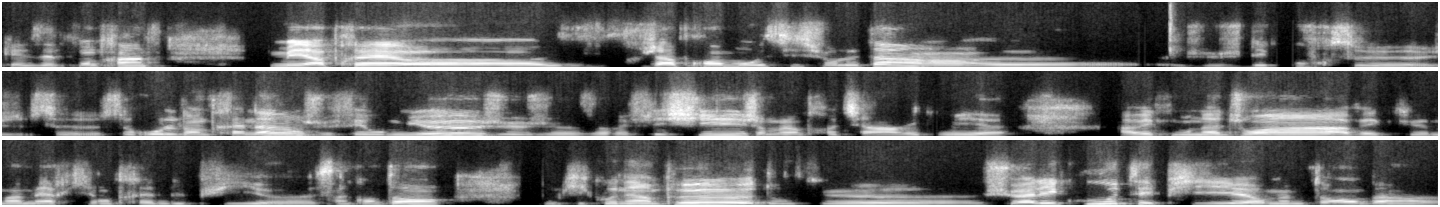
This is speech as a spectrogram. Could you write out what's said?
qu'elles aient de contraintes. Mais après, j'apprends moi aussi sur le tas. Hein, je, découvre ce, ce, rôle d'entraîneur, je fais au mieux, je réfléchis, je m'entretiens avec mes avec mon adjoint, avec euh, ma mère qui entraîne depuis 50 euh, ans, donc qui connaît un peu. Donc, euh, je suis à l'écoute et puis en même temps, ben,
